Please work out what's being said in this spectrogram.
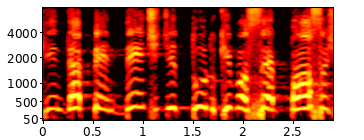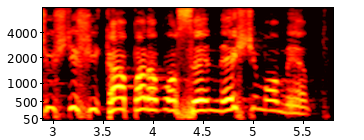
que independente de tudo que você possa justificar para você neste momento,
